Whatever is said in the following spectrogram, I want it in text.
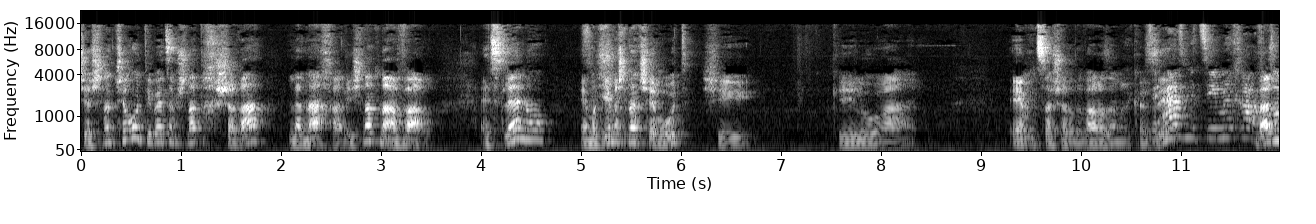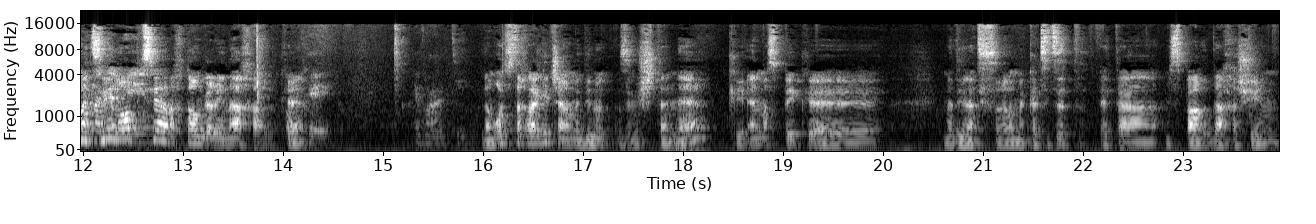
ששנת שירות היא בעצם שנת הכשרה לנחל, היא שנת מעבר. אצלנו, הם מגיעים לשנת שירות, שהיא כאילו האמצע של הדבר הזה המרכזי. ואז מציעים לך לחתום ואז מציעים אופציה לחתום גרעין נחל, כן. אוקיי, הבנתי. למרות שצריך להגיד שהמדינות, זה משתנה, כי אין מספיק, אה, מדינת ישראל מקצצת את המספר דחשים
